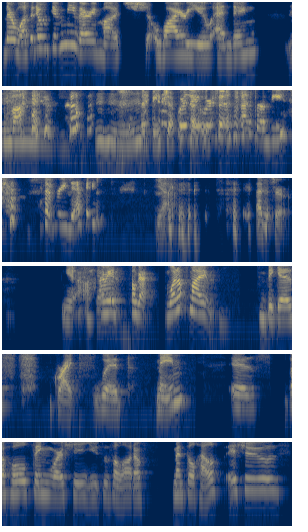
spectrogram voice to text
there wasn't. It was giving me very much. Why are you ending? Vibes. hmm The beach Where they were episodes. at the beach every day. Yeah, that's true. Yeah. I mean, okay. One of my biggest gripes with Mame is the whole thing where she uses a lot of mental health issues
